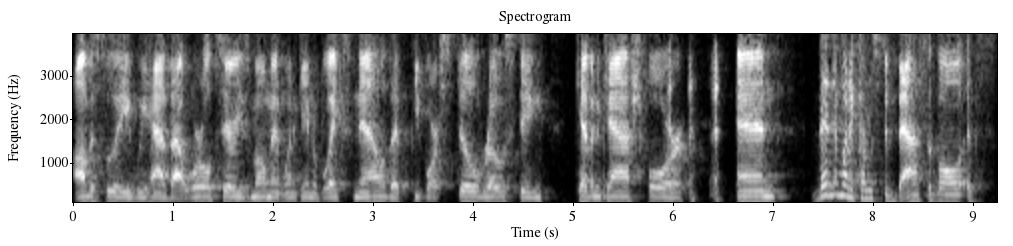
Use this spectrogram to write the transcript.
Obviously, we had that World Series moment when it came to Blake Snell that people are still roasting Kevin Cash for. and then when it comes to basketball, it's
